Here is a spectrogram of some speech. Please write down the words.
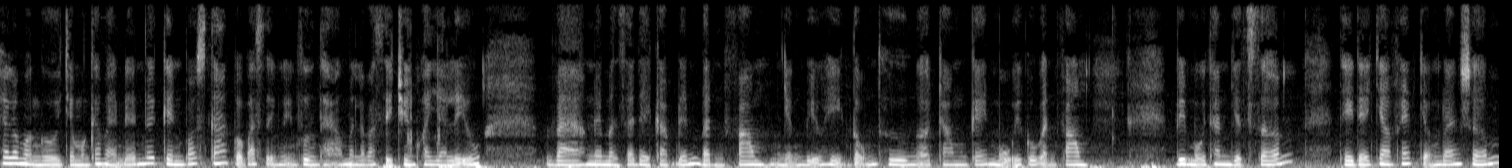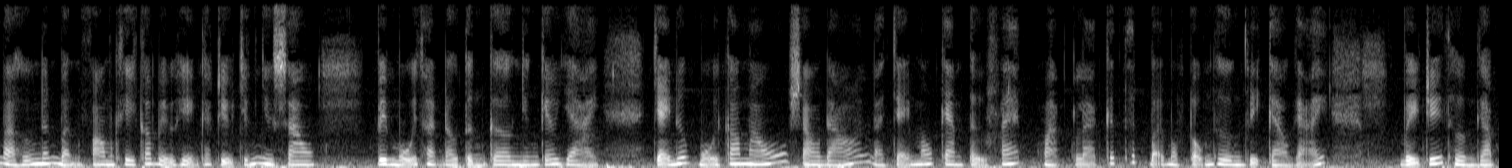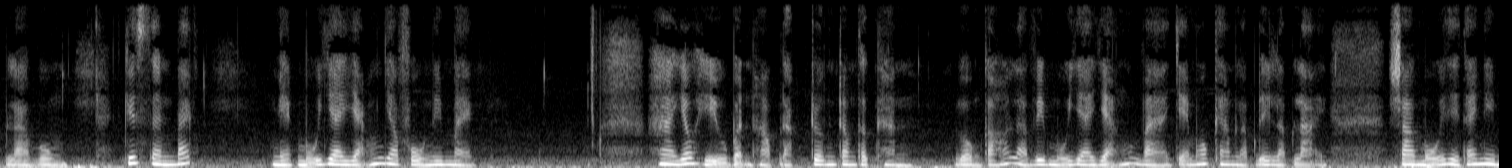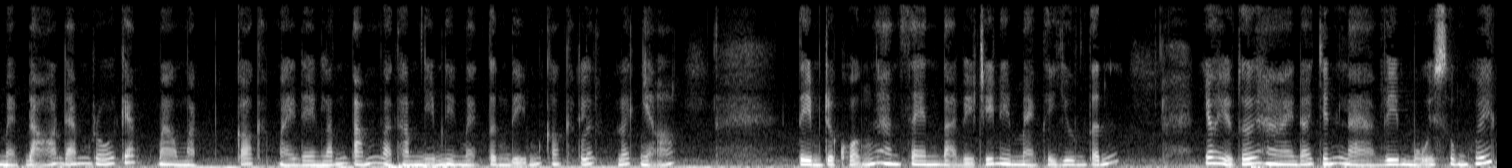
Hello mọi người, chào mừng các bạn đến với kênh Postcard của bác sĩ Nguyễn Phương Thảo. Mình là bác sĩ chuyên khoa da liễu. Và hôm nay mình sẽ đề cập đến bệnh phong Những biểu hiện tổn thương ở trong cái mũi của bệnh phong. Viêm mũi thanh dịch sớm Thì để cho phép chẩn đoán sớm và hướng đến bệnh phong Khi có biểu hiện các triệu chứng như sau. Viêm mũi thoạt đầu từng cơn nhưng kéo dài Chảy nước mũi có máu Sau đó là chảy máu cam tự phát Hoặc là kích thích bởi một tổn thương vị cào gãi. Vị trí thường gặp là vùng Kissenbach, nghẹt mũi dai dẳng do phù niêm mạc. Hai dấu hiệu bệnh học đặc trưng trong thực hành gồm có là viêm mũi dai dẳng và chảy máu cam lặp đi lặp lại. Sau mũi thì thấy niêm mạc đỏ, đám rối các mao mạch có các mày đen lấm tấm và thâm nhiễm niêm mạc từng điểm có các lết loét nhỏ. Tìm trực khuẩn Hansen tại vị trí niêm mạc thì dương tính dấu hiệu thứ hai đó chính là viêm mũi sung huyết.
